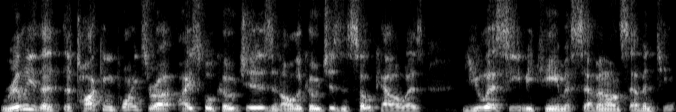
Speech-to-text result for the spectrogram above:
really the the talking points throughout high school coaches and all the coaches in SoCal was USC became a seven on seven team.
